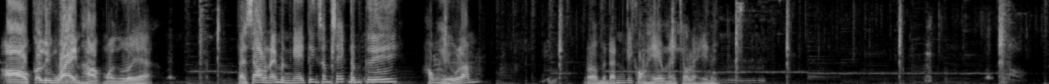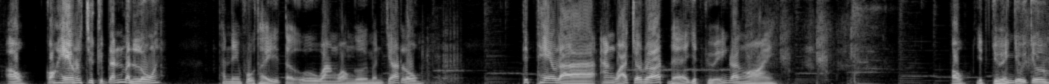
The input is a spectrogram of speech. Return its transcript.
Ồ, có liên quan thật mọi người ạ. À. Tại sao nãy mình nghe tiếng sấm sét bên kia? Không hiểu lắm. Rồi mình đánh cái con heo này cho lẹ nè. Ồ, oh, con heo nó chưa kịp đánh mình luôn ấy. Thanh niên phù thủy tự quăng vào người mình chết luôn. Tiếp theo là ăn quả cho rết để dịch chuyển ra ngoài. Ồ, oh, dịch chuyển dữ chưa?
